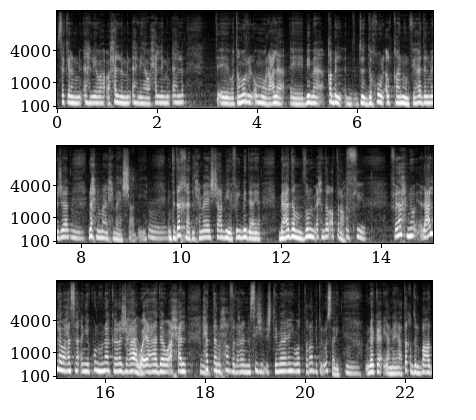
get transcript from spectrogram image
سكن من أهلها وحل من أهلها وحل من أهله وتمر الأمور على آه، بما قبل دخول القانون في هذا المجال مم. نحن مع الحماية الشعبية مم. إن تدخلت الحماية الشعبية في البداية بعدم ظلم إحدى الأطراف أكيد فنحن لعل وعسى أن يكون هناك رجعة حل. وإعادة واحل حتى نحافظ على النسيج الاجتماعي والترابط الأسري مم. هناك يعني يعتقد البعض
